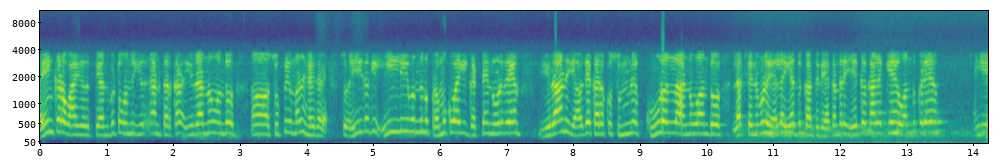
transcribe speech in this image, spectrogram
ಭಯಂಕರವಾಗಿರುತ್ತೆ ಅಂದ್ಬಿಟ್ಟು ಒಂದು ಇರಾನ್ ಸರ್ಕಾರ ಇರಾನ್ ಒಂದು ಸುಪ್ರೀಂ ಅಂತ ಹೇಳಿದ್ದಾರೆ. ಸೊ ಹೀಗಾಗಿ ಇಲ್ಲಿ ಒಂದು ಪ್ರಮುಖವಾಗಿ ಘಟನೆ ನೋಡಿದ್ರೆ ಇರಾನ್ ಯಾವುದೇ ಕಾರಣಕ್ಕೂ ಸುಮ್ಮನೆ ಕೂಡಲ್ಲ ಅನ್ನುವ ಒಂದು ಲಕ್ಷಣಗಳು ಎಲ್ಲ ಎದ್ದು ಕಾಣ್ತಿದೆ. ಯಾಕಂದ್ರೆ ಏಕಕಾಲಕ್ಕೆ ಒಂದು ಕಡೆ ಈ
